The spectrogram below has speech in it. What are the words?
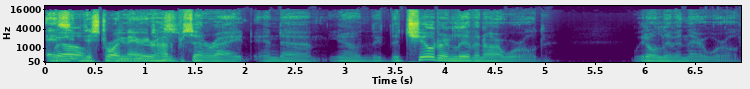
as destroy you're, marriages. You're 100 percent right, and uh, you know the, the children live in our world. We don't live in their world.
